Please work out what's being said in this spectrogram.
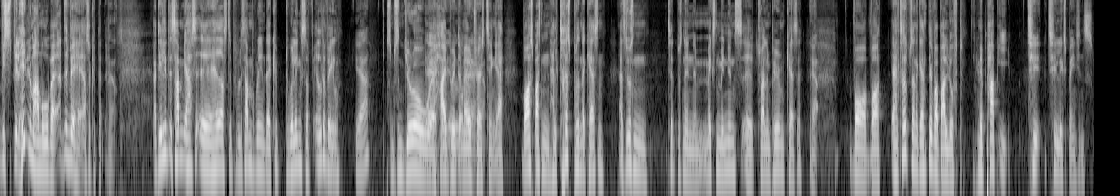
Vi spiller helt vildt meget MOBA, og det vil jeg have, og så købte han det. Ja. Og det er lidt det samme, jeg øh, havde også det, det samme problem, da jeg købte Dwellings of Eldervale, Ja. som sådan Euro Ja, ja, uh, kan- jeg Hybrid ved godt, hvad det er, Ameritrash ting, ja. Hvor også bare sådan 50% af kassen, altså det var sådan tæt på sådan en uh, Max and Minions uh, Trial Imperium kasse, Ja. hvor, hvor 50% af kassen, det var bare luft Ja. med pap i. Til, til expansions.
